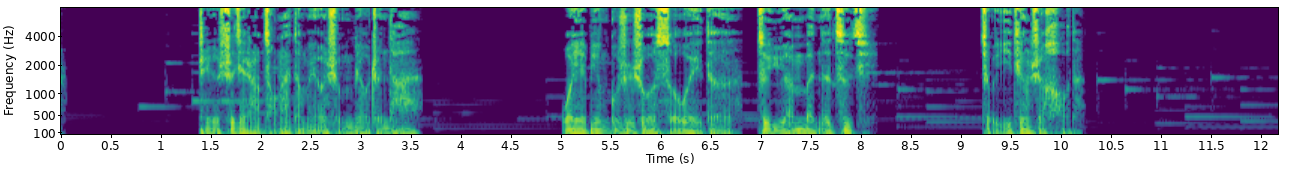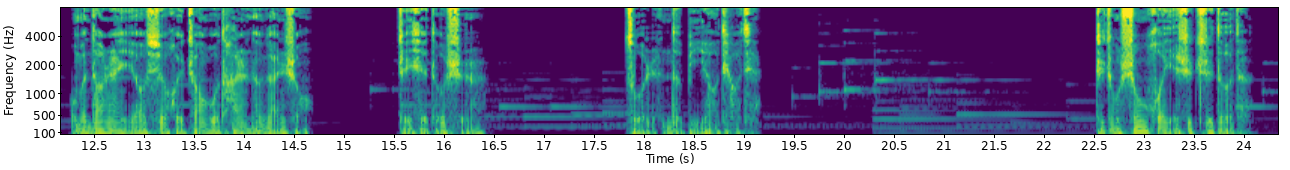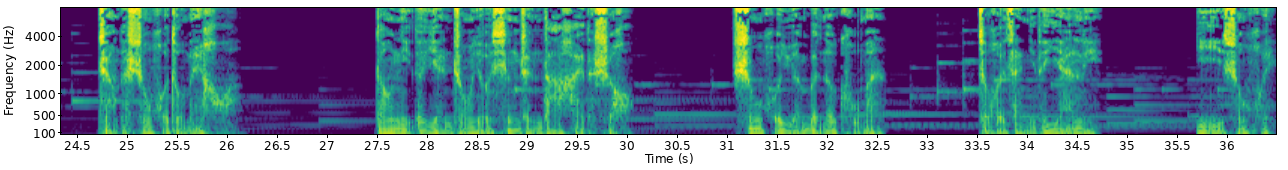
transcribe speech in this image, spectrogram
这个世界上从来都没有什么标准答案。我也并不是说所谓的最原本的自己，就一定是好的。我们当然也要学会照顾他人的感受，这些都是做人的必要条件。这种生活也是值得的。这样的生活多美好啊！当你的眼中有星辰大海的时候，生活原本的苦闷就会在你的眼里熠熠生辉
